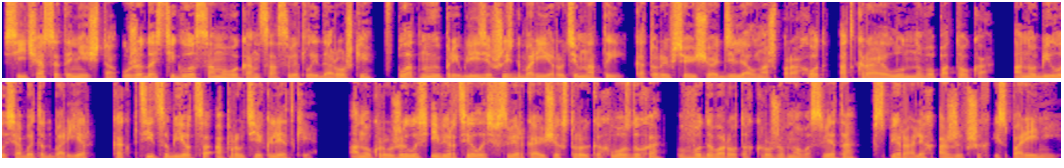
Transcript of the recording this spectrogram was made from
Сейчас это нечто уже достигло самого конца светлой дорожки, вплотную приблизившись к барьеру темноты, который все еще отделял наш пароход от края лунного потока. Оно билось об этот барьер, как птица бьется о прутье клетки. Оно кружилось и вертелось в сверкающих струйках воздуха, в водоворотах кружевного света, в спиралях оживших испарений.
